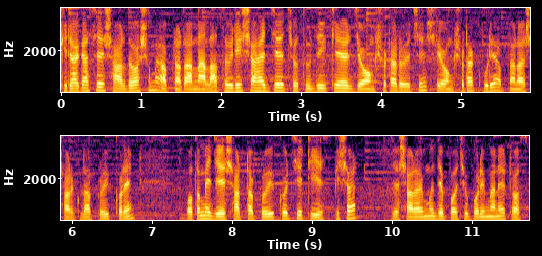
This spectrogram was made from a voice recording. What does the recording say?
কিরা গাছে সার দেওয়ার সময় আপনারা নালা তৈরির সাহায্যে চতুর্দিকের যে অংশটা রয়েছে সেই অংশটা খুঁড়ে আপনারা সারগুলা প্রয়োগ করেন। প্রথমে যে সারটা প্রয়োগ করছি টিএসপি সার, যে সারের মধ্যে প্রচুর পরিমাণে টস-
